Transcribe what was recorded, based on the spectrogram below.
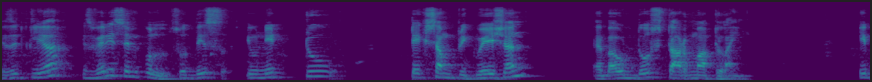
is it clear? It's very simple. So this you need to take some precaution about those star mark line. If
